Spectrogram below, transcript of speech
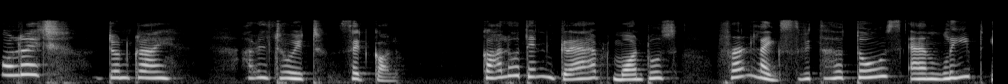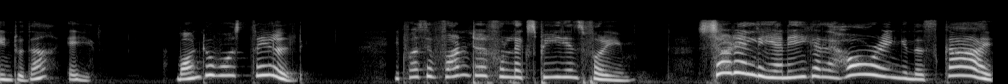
All right, don't cry. I will do it, said Kalu. Kalu then grabbed Montu's front legs with her toes and leaped into the air. Montu was thrilled. It was a wonderful experience for him. Suddenly, an eagle hovering in the sky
